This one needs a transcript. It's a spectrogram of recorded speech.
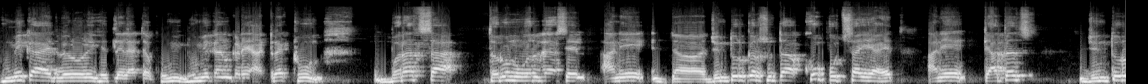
भूमिका आहेत वेळोवेळी घेतलेल्या त्या भूमि- भूमिकांकडे अट्रॅक्ट होऊन बराचसा तरुण वर्ग असेल आणि जिंतूरकर सुद्धा खूप उत्साही आहेत आणि त्यातच जिंतूर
